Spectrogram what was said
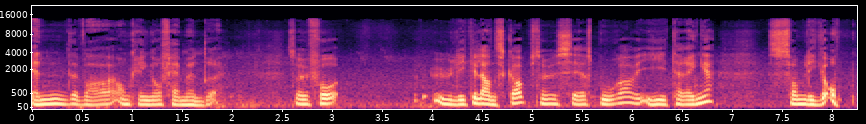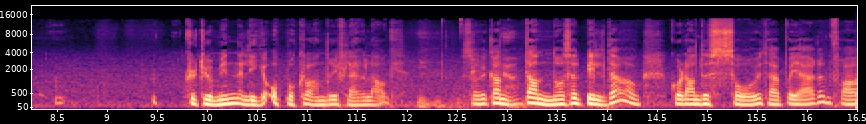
enn det var omkring år 500. Så vi får ulike landskap som vi ser spor av i terrenget, som ligger opp Kulturminnene ligger oppå hverandre i flere lag. Så vi kan danne oss et bilde av hvordan det så ut her på Jæren fra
